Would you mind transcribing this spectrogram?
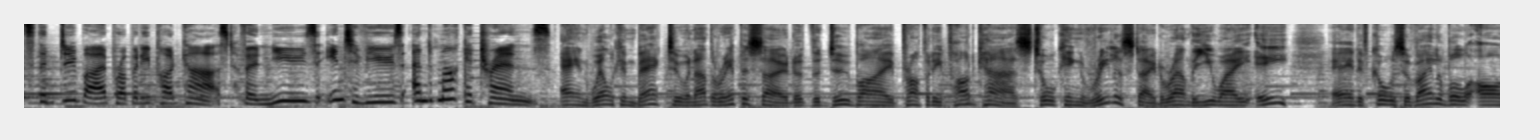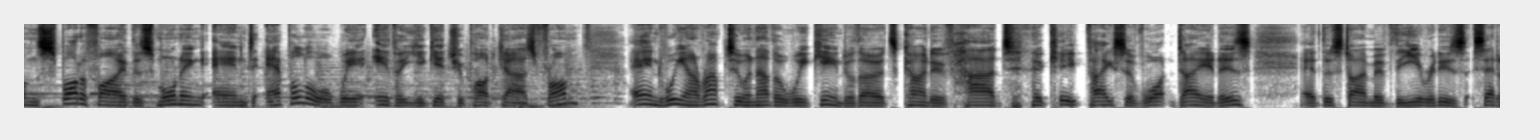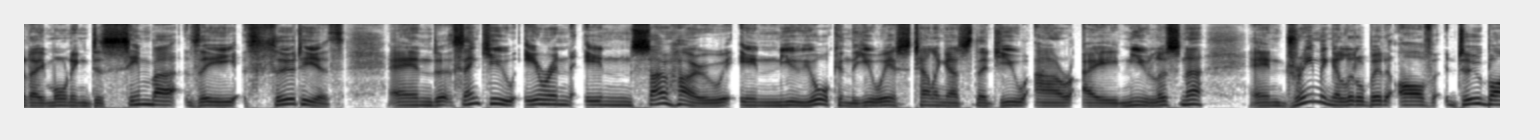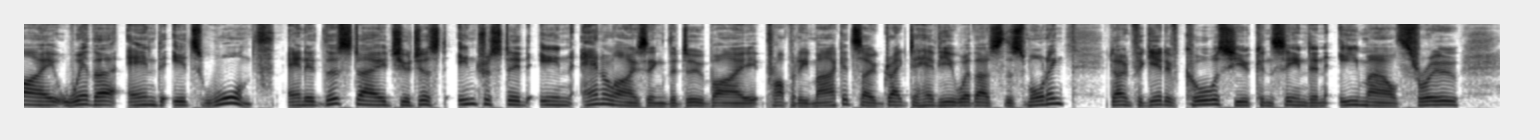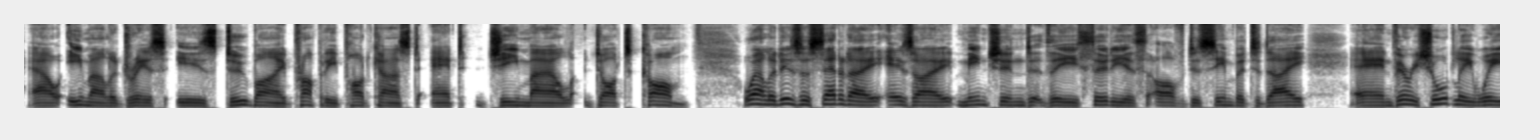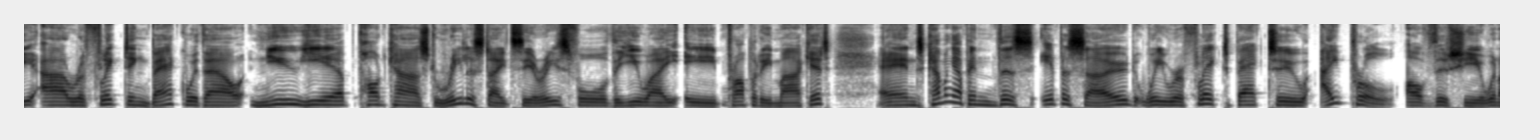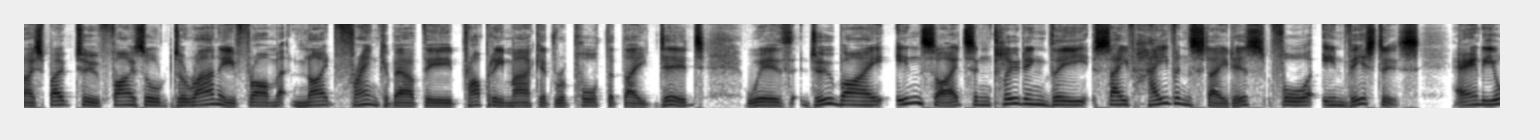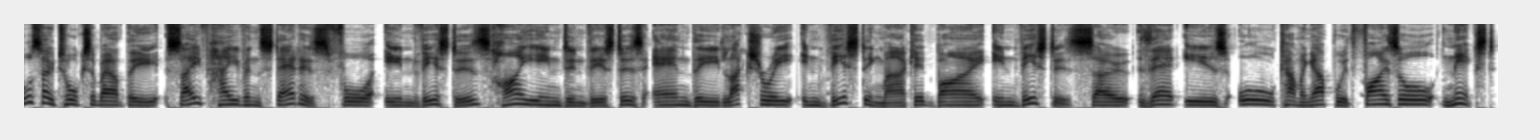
It's the Dubai Property Podcast for news, interviews, and market trends. And welcome back to another episode of the Dubai Property Podcast, talking real estate around the UAE, and of course, available on Spotify this morning and Apple or wherever you get your podcast from. And we are up to another weekend, although it's kind of hard to keep pace of what day it is at this time of the year. It is Saturday morning, December the 30th. And thank you, Erin in Soho in New York in the US, telling us that you are a new listener and dreaming a little bit of Dubai weather and its warmth. And at this stage, you're just interested in analysing the Dubai property market. So great to have you with us this morning. Don't forget, of course, you can send an email through. Our email address is DubaiPropertyPodcast at gmail.com. Well, it is a Saturday, as I mentioned, the 30th of December today. And very shortly, we are reflecting back with our New Year podcast real estate series for the UAE property market. And coming up in this episode, we reflect back to April of this year when I spoke to Faisal Durrani from Knight Frank about the property market report that they did with Dubai insights, including the safe haven status for investors. And he also talks about the safe haven status for investors, high end investors, and the luxury investing market by investors. So that is all coming up with Faisal next.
